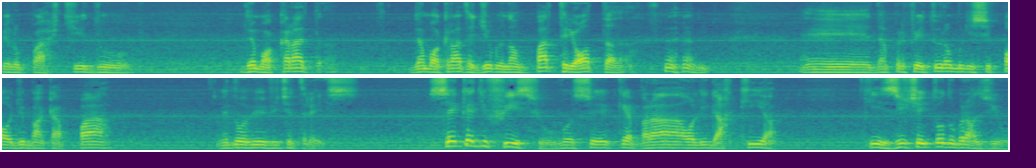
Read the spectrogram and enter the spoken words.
pelo Partido Democrata, democrata digo não, patriota, é, da Prefeitura Municipal de Macapá em 2023. Sei que é difícil você quebrar a oligarquia que existe em todo o Brasil.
